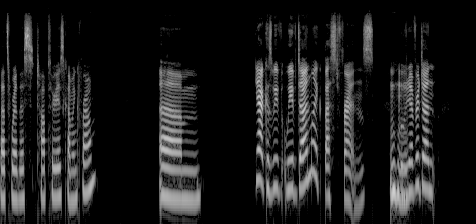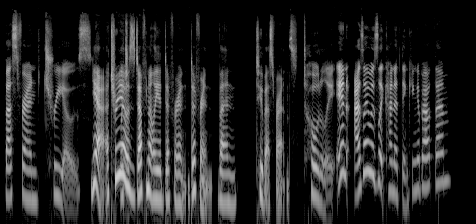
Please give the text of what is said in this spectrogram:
That's where this top three is coming from. Um, Yeah, because we've we've done like best friends, mhm. but we've never done best friend trios. yeah, a trio which- is definitely a different different than two best friends. Totally. And as I was like kind of thinking about them,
